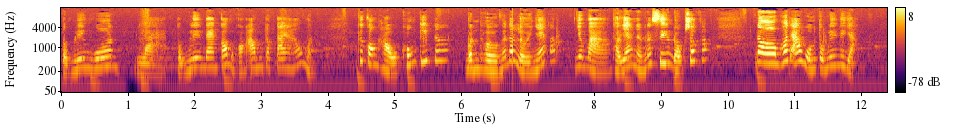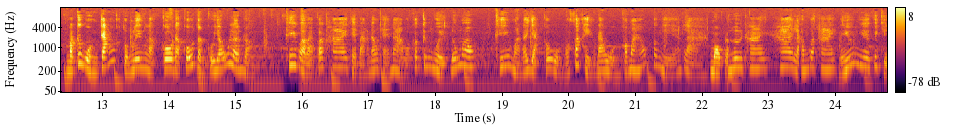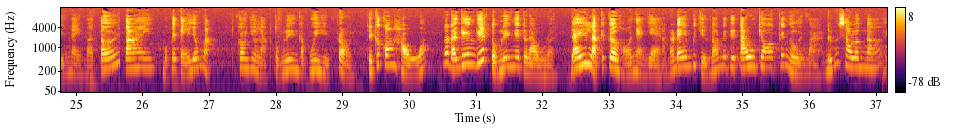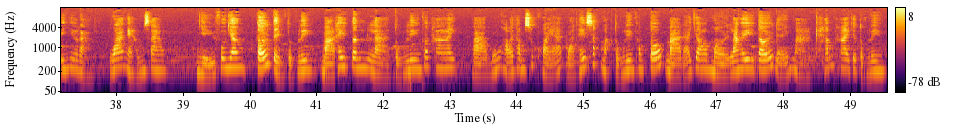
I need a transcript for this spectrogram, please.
Tụng liên quên là tụng liên đang có một con ong trong tay áo mình. Cái con hầu khốn kiếp đó, bình thường á, nó lười nhát lắm. Nhưng mà thời gian này nó xiên đột xuất á nó ôm hết áo quần tụng liên đi giặt. Mà cái quần trắng của tụng liên là cô đã cố tình cô giấu lên rồi. Khi mà bạn có thai thì bạn đâu thể nào mà có kinh nguyệt, đúng không? Khi mà nó giặt cái quần, nó phát hiện ra quần có máu, có nghĩa là một là hư thai, hai là không có thai. Nếu như cái chuyện này mà tới tay một cái kẻ giấu mặt, coi như là tụng liên gặp nguy hiểm rồi, thì cái con hầu á, nó đã ghen ghét tụng liên ngay từ đầu rồi. Đây là cái cơ hội ngàn vàng. Nó đem cái chuyện đó nó đi tâu cho cái người mà đứng sau lưng nó. Y như rằng qua ngày hôm sau nhị phu nhân tới tìm Tụng Liên. Bà hay tin là Tụng Liên có thai bà muốn hỏi thăm sức khỏe và thấy sắc mặt Tụng Liên không tốt, bà đã cho mời Lan Y tới để mà khám thai cho Tụng Liên.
